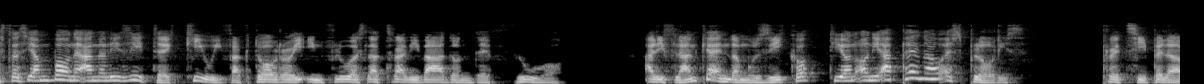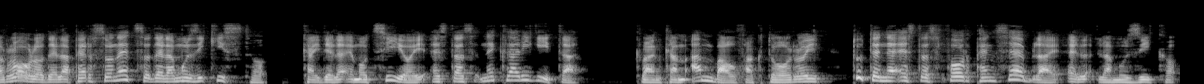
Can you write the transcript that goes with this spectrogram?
estas iam bone analisite kiui factoroi influas la travivadon de fluo. Aliflanque en la musico tion oni appenao esploris. Precipe la rolo de la personezzo de la musicisto cae de la emozioi estas neclarigita, quancam ambau factoroi tutte ne estas for penseblae el la musico.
